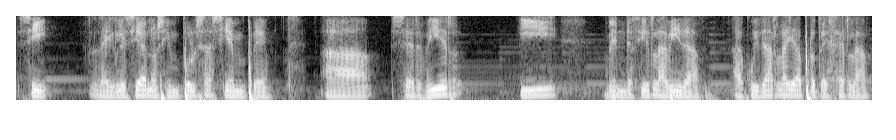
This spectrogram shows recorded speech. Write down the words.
Sí, la Iglesia nos impulsa siempre a servir y bendecir la vida, a cuidarla y a protegerla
